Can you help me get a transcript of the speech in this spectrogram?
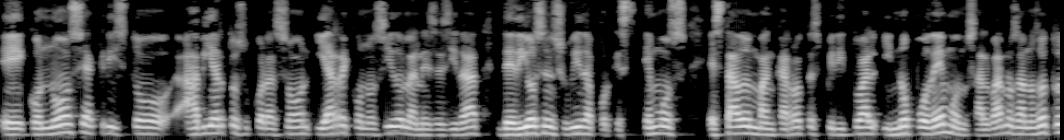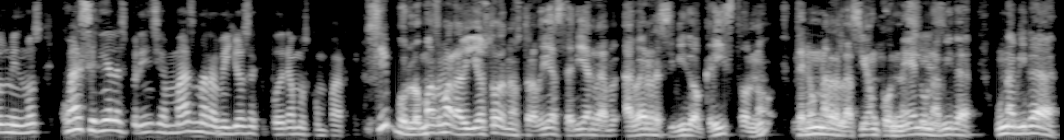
eh, conoce a Cristo, ha abierto su corazón y ha reconocido la necesidad de Dios en su vida porque hemos estado en bancarrota espiritual y no podemos salvarnos a nosotros mismos, ¿cuál sería la experiencia más maravillosa que podríamos compartir? Sí, pues lo más maravilloso de nuestra vida sería haber recibido a Cristo, ¿no? Tener una relación con Él, una vida, una vida,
